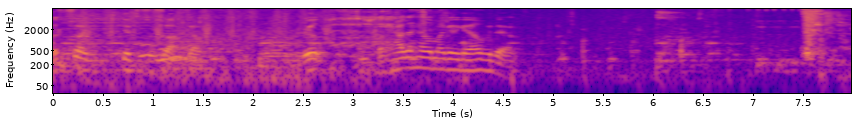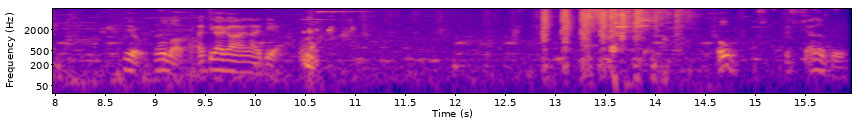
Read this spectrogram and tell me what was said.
let's try and get to the shop jump. Real? But how the hell am I gonna get over there? Here, hold up. I think I got an idea. Oh, it's shadow blue.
